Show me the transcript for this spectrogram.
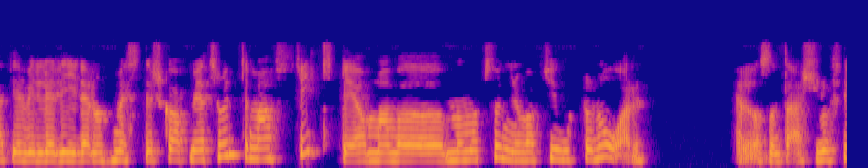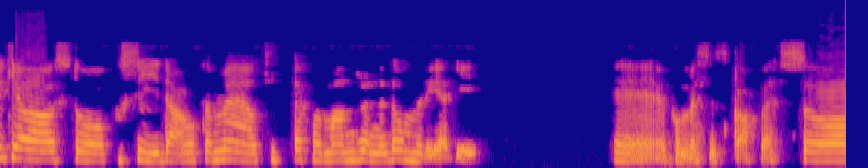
att jag ville rida något mästerskap. Men jag tror inte man fick det om man var, man var tvungen att vara 14 år. Eller något sånt där. Så då fick jag stå på sidan och åka med och titta på de andra när de red i, eh, på mästerskapet. Så,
